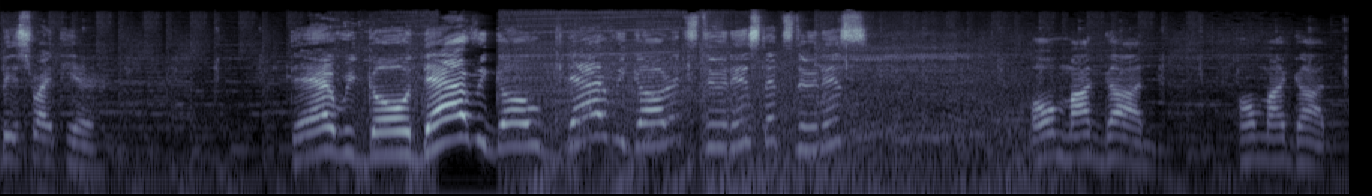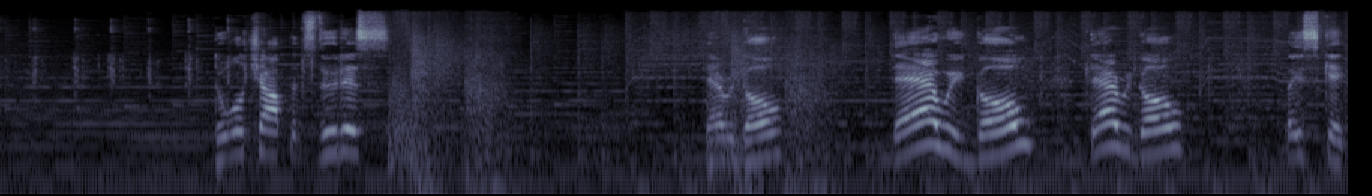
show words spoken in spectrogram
beast right here. There we go, there we go, there we go. Let's do this, let's do this. Oh my god. Oh my god. Dual chop, let's do this. There we go. There we go. There we go. Blaze Kick.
